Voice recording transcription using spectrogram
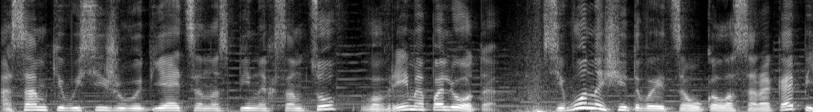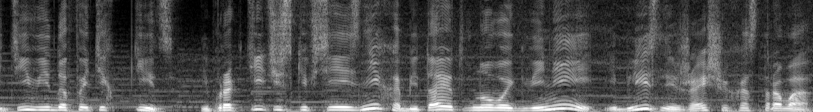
а самки высиживают яйца на спинах самцов во время полета. Всего насчитывается около 45 видов этих птиц, и практически все из них обитают в Новой Гвинее и близлежащих островах.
